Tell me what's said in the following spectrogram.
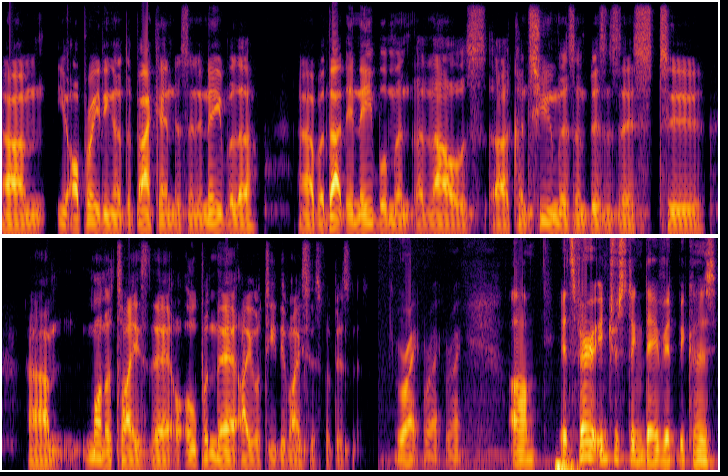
um, you're operating at the back end as an enabler, uh, but that enablement allows uh, consumers and businesses to um, monetize their or open their IoT devices for business. Right, right, right. Um, it's very interesting, David, because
